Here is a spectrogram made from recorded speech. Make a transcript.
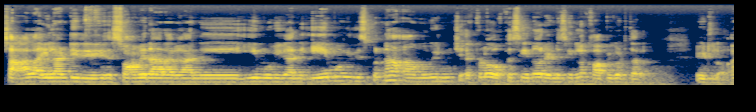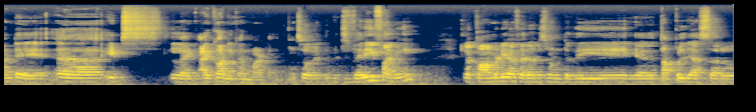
చాలా ఇలాంటి స్వామిరారా కానీ ఈ మూవీ కానీ ఏ మూవీ తీసుకున్నా ఆ మూవీ నుంచి ఎక్కడో ఒక సీన్ రెండు సీన్లో కాపీ కొడతారు. వీటిలో అంటే ఇట్స్ లైక్ ఐకానిక్ అనమాట సో ఇట్స్ వెరీ ఫనీ ఇట్లా కామెడీ ఆఫ్ ఎరర్స్ ఉంటుంది తప్పులు చేస్తారు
